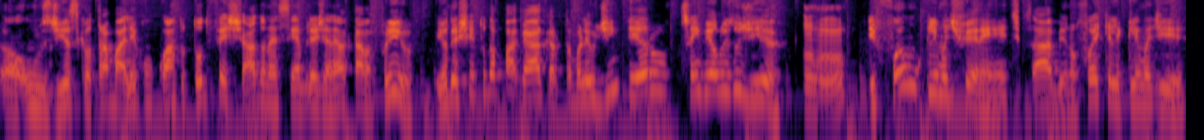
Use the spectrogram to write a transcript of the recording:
uns dias que eu trabalhei com o quarto todo fechado, né? Sem abrir a janela, que tava frio. E eu deixei tudo apagado, cara. Eu trabalhei o dia inteiro sem ver a luz do dia. Uhum. E foi um clima diferente, sabe? Não foi aquele clima de,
